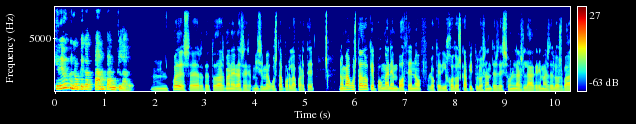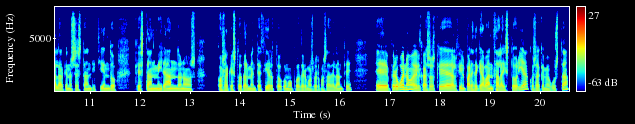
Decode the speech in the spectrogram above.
creo que no queda tan, tan claro. Mm, puede ser, de todas maneras, a mí sí me gusta por la parte, no me ha gustado que pongan en voz en off lo que dijo dos capítulos antes de son las lágrimas de los Valar que nos están diciendo que están mirándonos, cosa que es totalmente cierto, como podremos ver más adelante. Eh, pero bueno, el caso es que al fin parece que avanza la historia, cosa que me gusta.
